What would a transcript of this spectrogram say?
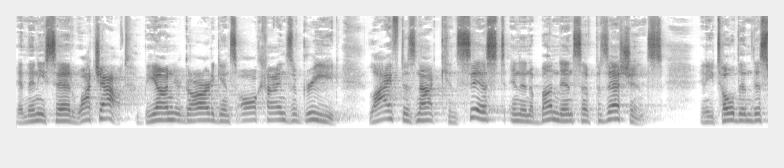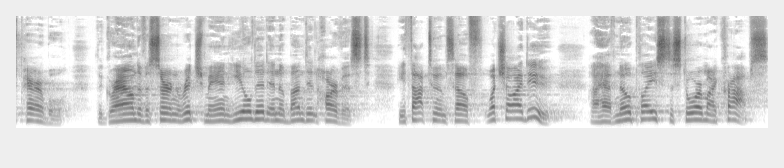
And then he said, Watch out, be on your guard against all kinds of greed. Life does not consist in an abundance of possessions. And he told them this parable The ground of a certain rich man yielded an abundant harvest. He thought to himself, What shall I do? I have no place to store my crops.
